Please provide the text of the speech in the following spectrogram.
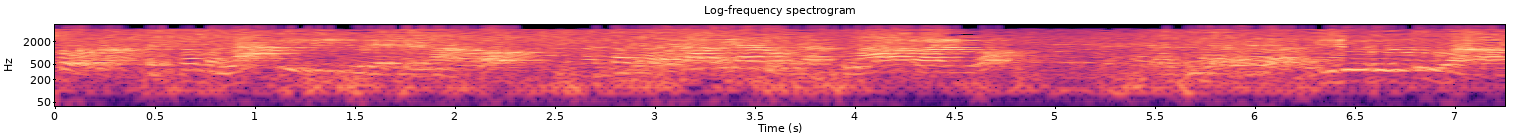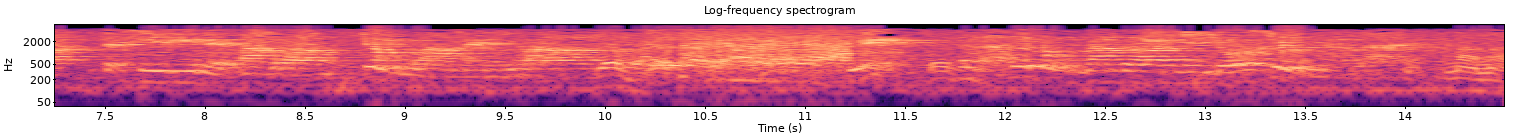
ဟုတ်လားငါပြည်ပြီးဆိုတဲ့နာဟောတာပိလာတော့ငါပါတော့ဒီလိုသူကတတိယနဲ့ပါတော့ကျုပ်လာနိုင်လားကျုပ်ပါပါဒီသူကနာမရာကြီးရောကျုပ်လာလားမှန်ပါ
